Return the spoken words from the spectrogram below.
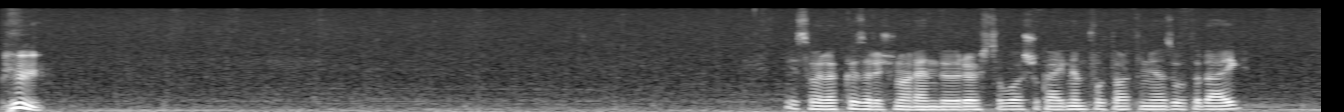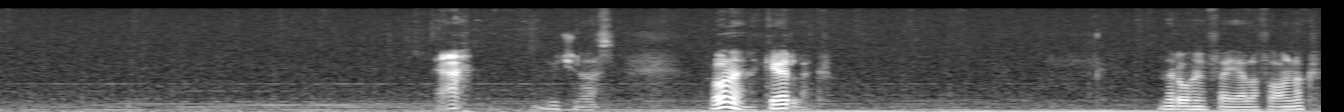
Viszonylag közel is van a rendőrös, szóval sokáig nem fog tartani az út odáig. Ah, mit csinálsz? Ronan, kérlek. Ne rohanj fejjel a falnak.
